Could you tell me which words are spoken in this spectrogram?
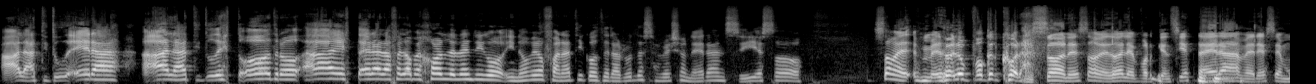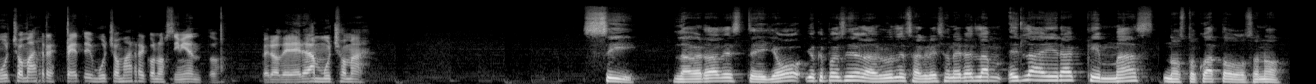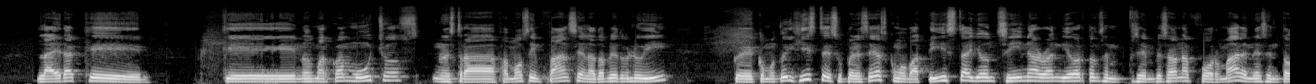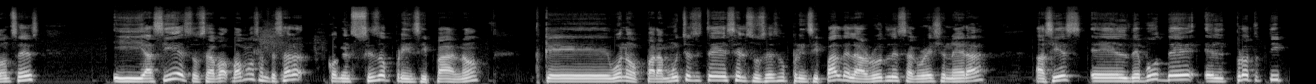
ah, la actitud era, ah, la actitud de esto otro, ah, esta era la fe lo mejor del Bendigo, y no veo fanáticos de la Rule de Salvation era en sí, eso, eso me, duele un poco el corazón, eso me duele, porque en sí esta era merece mucho más respeto y mucho más reconocimiento, pero de verdad mucho más. Sí, la verdad, este, yo, yo que puedo decir de la Ruthless Aggression era, es la, es la era que más nos tocó a todos, ¿o no? La era que que nos marcó a muchos nuestra famosa infancia en la WWE. Que, como tú dijiste, superestrellas como Batista, John Cena, Randy Orton se, empezaron a formar en ese entonces. Y así es, o sea, vamos a empezar con el suceso principal, ¿no? Que, bueno, para muchos este es el suceso principal de la Ruthless Aggression era. Así es, el debut de el prototipo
